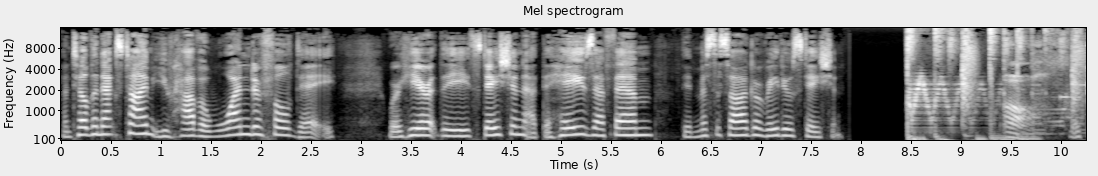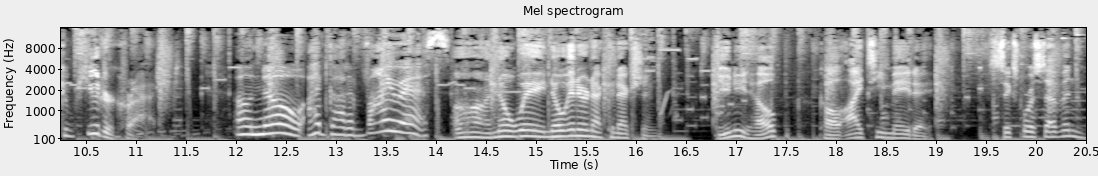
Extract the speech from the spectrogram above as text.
Until the next time, you have a wonderful day. We're here at the station at the Hayes FM, the Mississauga radio station. Oh, my computer crashed. Oh no, I've got a virus. Oh, no way, no internet connection. Do you need help? Call IT Mayday. 647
